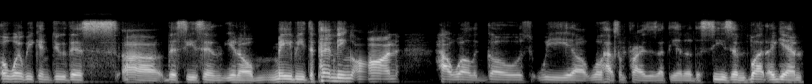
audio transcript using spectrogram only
a way we can do this uh, this season. You know, maybe depending on how well it goes, we uh, will have some prizes at the end of the season. But again,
